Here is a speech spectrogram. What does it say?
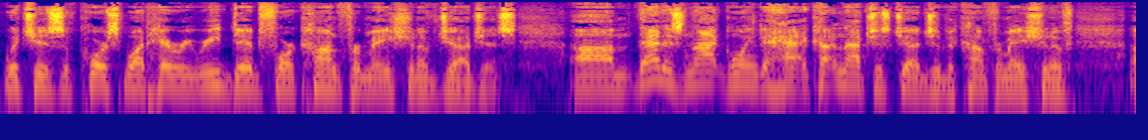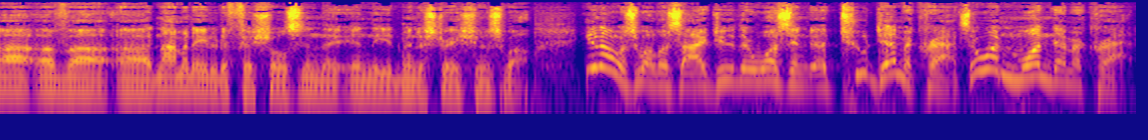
which is of course what Harry Reid did for confirmation of judges. Um, that is not going to have not just judges, but confirmation of uh, of uh, uh, nominated officials in the in the administration as well. You know as well as I do, there wasn't uh, two Democrats. There wasn't one Democrat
